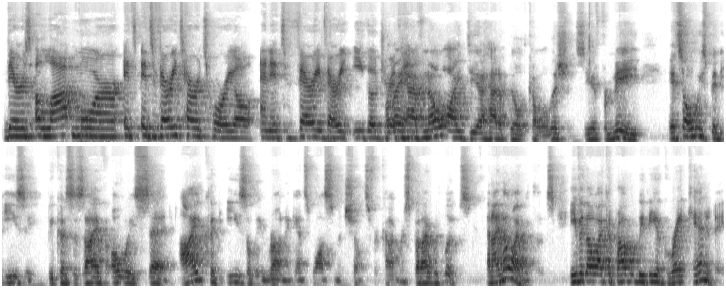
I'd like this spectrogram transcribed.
There's a lot more, it's it's very territorial and it's very, very ego Well, driven. they have no idea how to build coalitions. See, for me, it's always been easy because, as I've always said, I could easily run against Wasserman Schultz for Congress, but I would lose. And I know I would lose, even though I could probably be a great candidate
